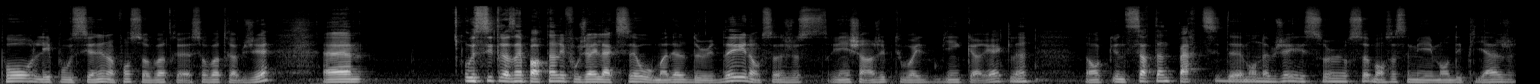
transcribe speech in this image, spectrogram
pour les positionner, dans le fond, sur votre, sur votre objet. Euh, aussi, très important, il faut que j'aille l'accès au modèle 2D. Donc ça, juste rien changer, puis tout va être bien correct. Là. Donc, une certaine partie de mon objet est sur ça. Bon, ça, c'est mon dépliage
